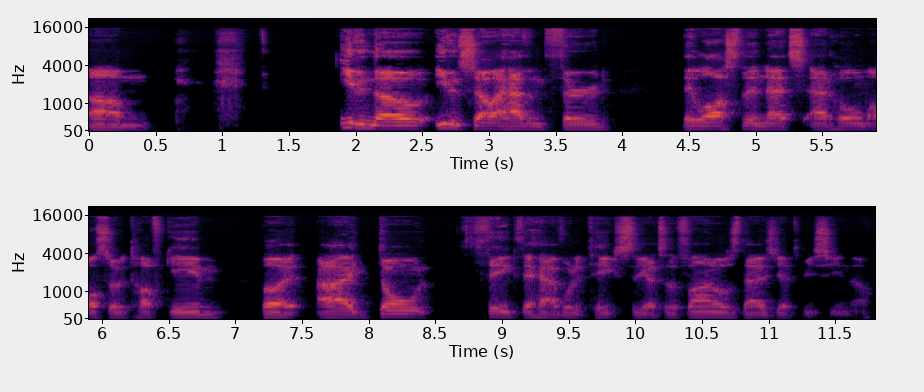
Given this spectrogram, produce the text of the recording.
Um, even though, even so, I have them third. They lost to the Nets at home, also a tough game, but I don't think they have what it takes to get to the finals. That is yet to be seen, though.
